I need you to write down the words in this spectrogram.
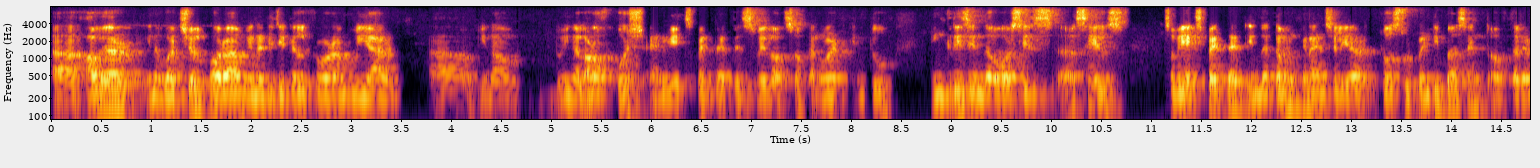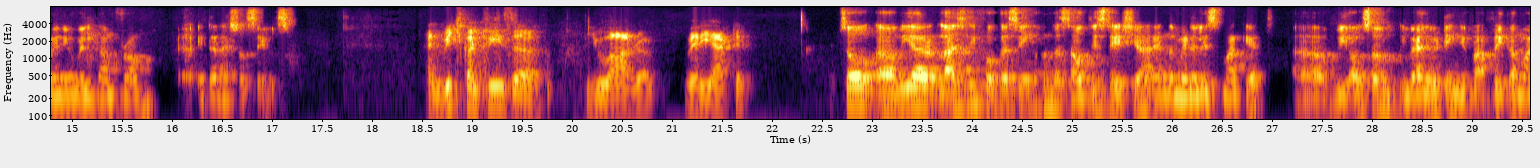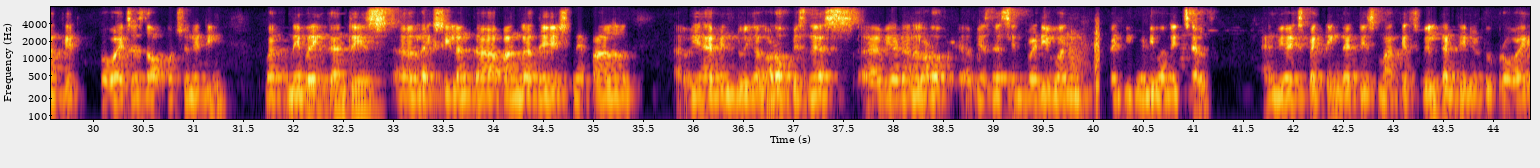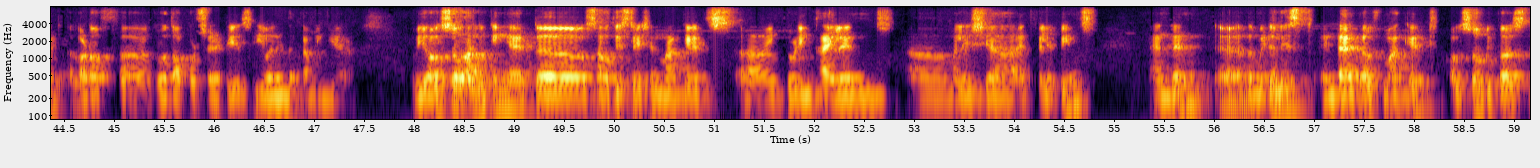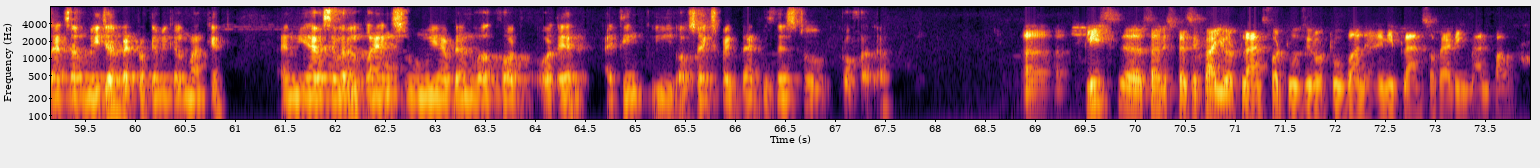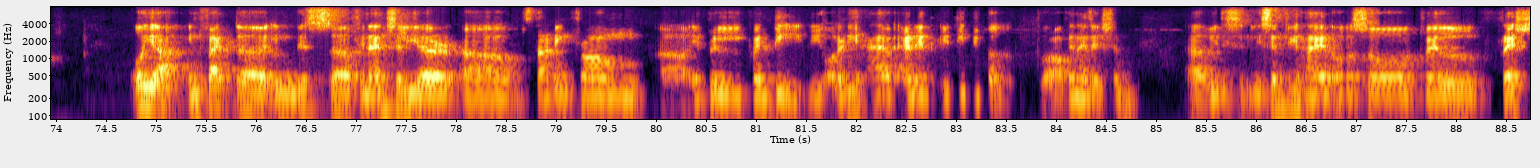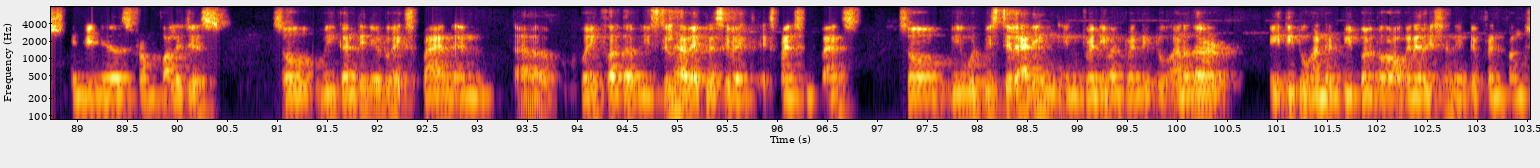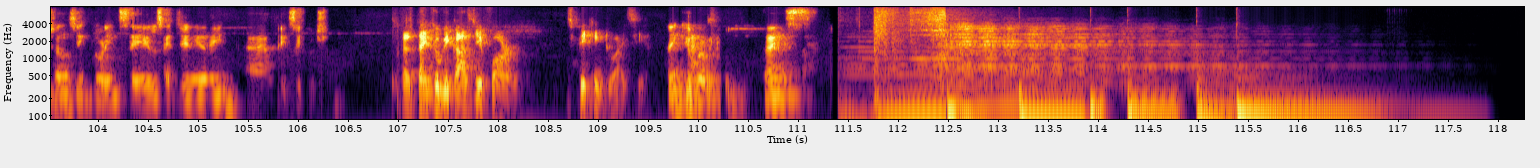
Uh, however, in a virtual forum, in a digital forum, we are uh, you know doing a lot of push, and we expect that this will also convert into increase in the overseas uh, sales so we expect that in the coming financial year, close to 20% of the revenue will come from uh, international sales. And which countries uh, you are uh, very active? So uh, we are largely focusing on the Southeast Asia and the Middle East market. Uh, we also evaluating if Africa market provides us the opportunity. But neighboring countries uh, like Sri Lanka, Bangladesh, Nepal, uh, we have been doing a lot of business. Uh, we have done a lot of business in 21, 2021 itself. And we are expecting that these markets will continue to provide a lot of growth opportunities even in the coming year. We also are looking at uh, Southeast Asian markets, uh, including Thailand, uh, Malaysia, and Philippines. and then the Middle East, entire Gulf market, also because that's a major petrochemical market, and we have several clients whom we have done work for over there. I think we also expect that business to grow further. Uh, please, uh, sir, specify your plans for 2021 and any plans of adding manpower. Oh yeah, in fact, uh, in this uh, financial year, uh, starting from uh, April 20, we already have added 80 people to our organization. Uh, we recently hired also 12 fresh engineers from colleges. So we continue to expand and uh, going further, we still have aggressive ex expansion plans. So we would be still adding in 21-22 another 80 to 100 people to our organization in different functions, including sales, engineering, and execution. Well, thank you, Vikasji, for speaking to ICA. Thank you, Thanks. Thanks.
